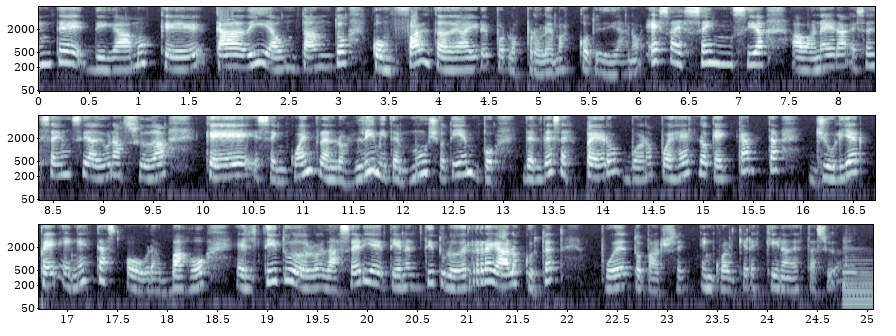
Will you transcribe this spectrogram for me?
digamos que cada día un tanto con falta de aire por los problemas cotidianos. Esa esencia habanera, esa esencia de una ciudad que se encuentra en los límites mucho tiempo del desespero, bueno, pues es lo que capta Juliet P. en estas obras, bajo el título de la serie, tiene el título de regalos que usted puede toparse en cualquier esquina de esta ciudad.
